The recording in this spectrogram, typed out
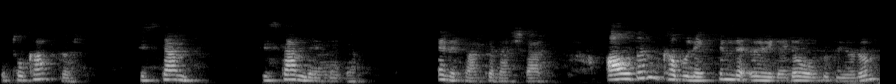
Bu tokattır. Sistem, sistem devrede. Evet arkadaşlar. Aldım, kabul ettim ve öyle de oldu diyorum.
